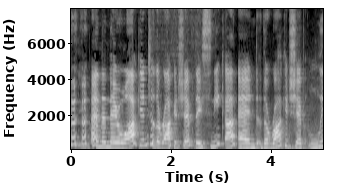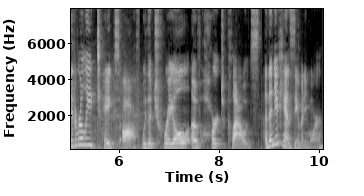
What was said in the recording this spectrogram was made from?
and then they walk into the rocket ship, they sneak up, and the rocket ship literally takes off with a trail of heart clouds. And then you can't see them anymore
